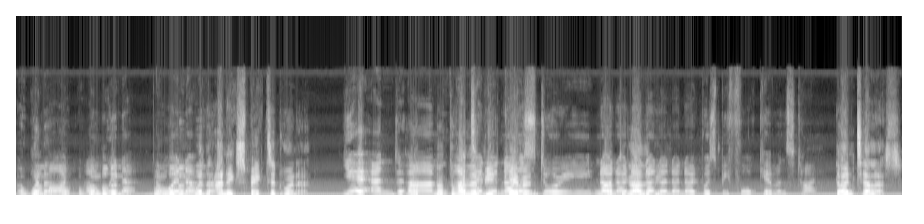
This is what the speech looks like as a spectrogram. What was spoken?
A winner. on, a a Wimbledon, winner, a Wimbledon winner. an unexpected winner. Yeah, and um, Not- not the I'll one that tell you beat another Kevin. story. No, Not no, no, no, no, no, no. It was before Kevin's time. Don't tell us.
